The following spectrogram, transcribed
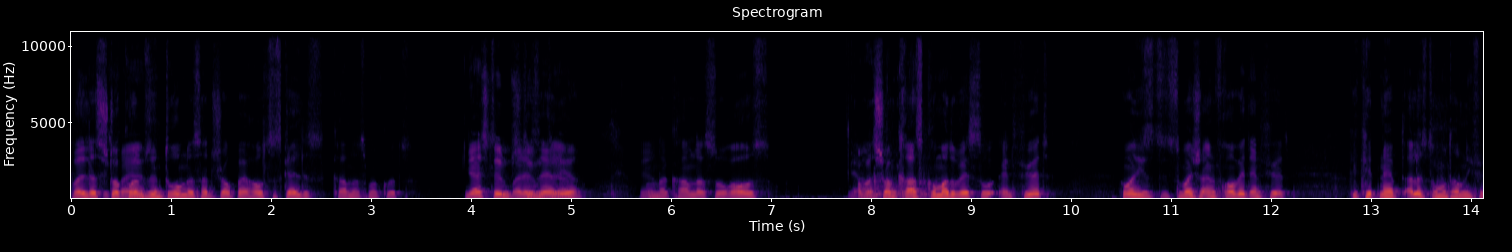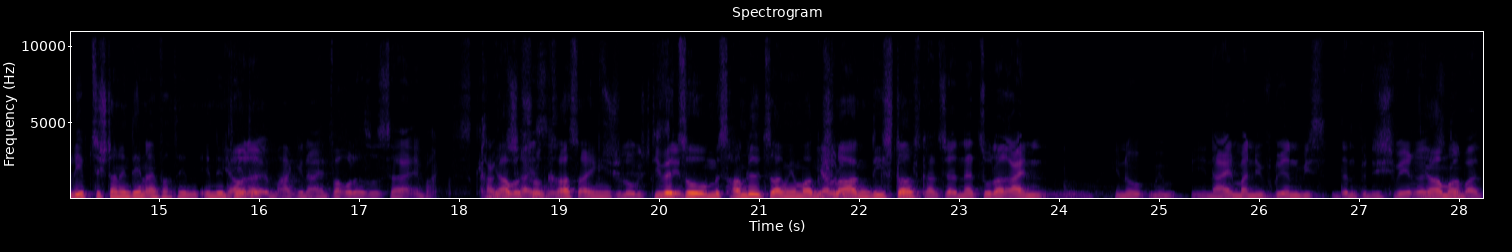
Weil das. Stockholm-Syndrom, das hatte ich auch bei Haus des Geldes, kam das mal kurz. Ja, stimmt, Bei stimmt. der Serie. Ja. Und da kam das so raus. Ja. Aber es ist schon krass, guck mal, du wirst so entführt. Guck mal, zum Beispiel eine Frau wird entführt. gekidnappt, alles drum und dran. Und die verliebt sich dann in den einfach in, in den Ja, Täter. oder mag ihn einfach oder so. Ist ja einfach krank. Ja, aber ist schon krass eigentlich. Die wird gesehen. so misshandelt, sagen wir mal, Ja, geschlagen, dies, Ich glaub, das. Du kannst ja nicht so da rein hinein manövrieren, wie es dann für dich wäre. Ja, ich Mann. Glaub, halt,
